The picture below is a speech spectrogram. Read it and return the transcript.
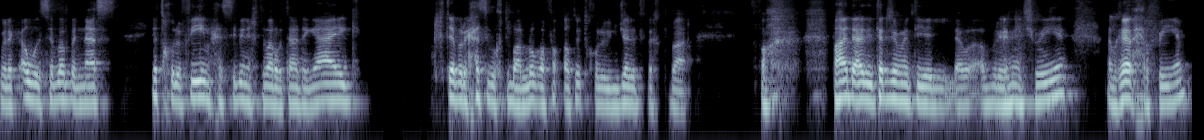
يقول لك أول سبب الناس يدخلوا فيه محسبين اختبار بثلاث دقائق اختبروا يحسبوا اختبار لغة فقط يدخلوا ينجلد في الاختبار. ف... فهذا هذه ترجمتي الأبريانية شوية الغير حرفية.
